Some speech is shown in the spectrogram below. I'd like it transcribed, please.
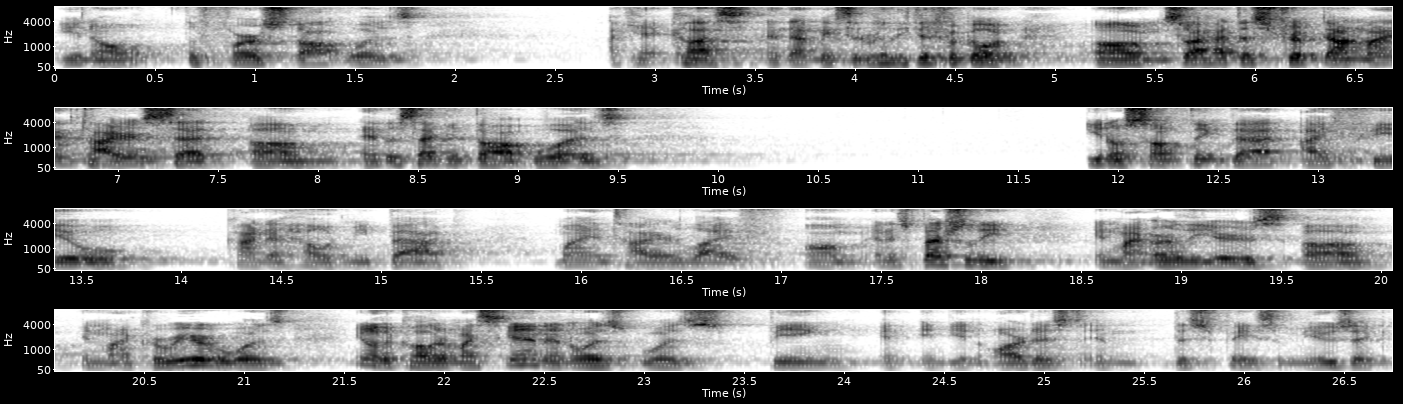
you know, the first thought was, I can't cuss, and that makes it really difficult. Um, so I had to strip down my entire set. Um, and the second thought was, you know, something that I feel kind of held me back my entire life, um, and especially in my early years um, in my career was, you know, the color of my skin, and was was being an Indian artist in this space of music,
